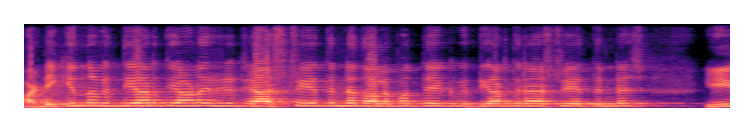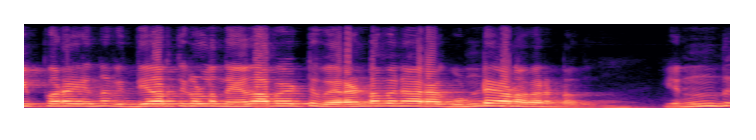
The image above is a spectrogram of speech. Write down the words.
പഠിക്കുന്ന വിദ്യാർത്ഥിയാണ് രാഷ്ട്രീയത്തിന്റെ തലപ്പത്തേക്ക് വിദ്യാർത്ഥി രാഷ്ട്രീയത്തിന്റെ ഈ പറയുന്ന വിദ്യാർത്ഥികളുടെ നേതാവായിട്ട് വരേണ്ടവനാരാ ഗുണ്ടയാണ് വരേണ്ടത്. എന്ത്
